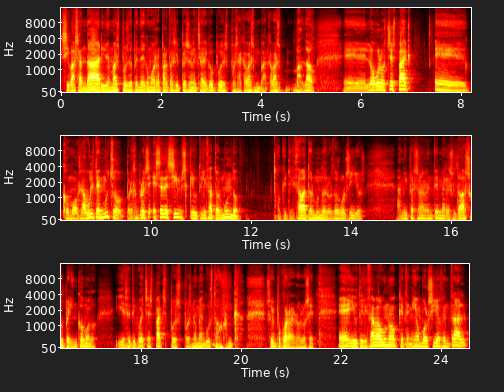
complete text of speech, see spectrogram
si vas a andar y demás, pues depende de cómo repartas el peso en el chaleco, pues, pues acabas, acabas baldado. Eh, luego los chestpack, eh, como os abulten mucho, por ejemplo, ese de Sims que utiliza todo el mundo, o que utilizaba todo el mundo de los dos bolsillos, a mí personalmente me resultaba súper incómodo y ese tipo de chest packs pues, pues no me han gustado nunca. Soy un poco raro, lo sé. Eh, y utilizaba uno que tenía un bolsillo central,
